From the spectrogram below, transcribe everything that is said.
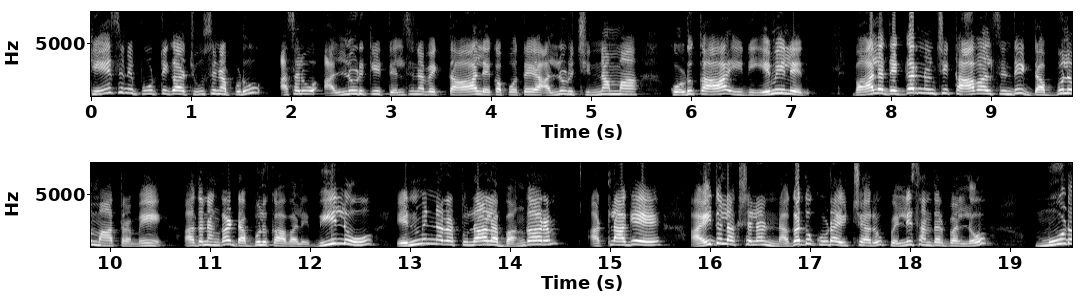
కేసుని పూర్తిగా చూసినప్పుడు అసలు అల్లుడికి తెలిసిన వ్యక్తా లేకపోతే అల్లుడు చిన్నమ్మ కొడుక ఇది ఏమీ లేదు. వాళ్ళ దగ్గర నుంచి కావాల్సింది డబ్బులు మాత్రమే. అదనంగా డబ్బులు కావాలి. వీళ్ళు ఎనిమిదిన్నర తులాల బంగారం అట్లాగే ఐదు లక్షల నగదు కూడా ఇచ్చారు పెళ్ళి సందర్భంలో. మూడు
